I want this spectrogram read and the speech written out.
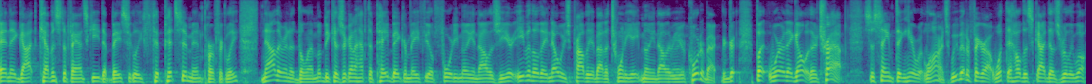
and they got Kevin Stefanski that basically fits him in perfectly. Now they're in a dilemma because they're going to have to pay Baker Mayfield $40 million a year, even though they know he's probably about a $28 million a year quarterback. But where are they going? They're trapped. It's the same thing here with Lawrence. We better figure out what the hell this guy does really well.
